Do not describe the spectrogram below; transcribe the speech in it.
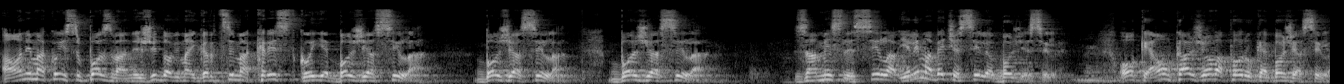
A onima koji su pozvani židovima i Grcima Krist koji je Božja sila. Božja sila. Božja sila. Zamisli, sila, je li ima veće sile od Božje sile? Ok, a on kaže ova poruka je Božja sila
